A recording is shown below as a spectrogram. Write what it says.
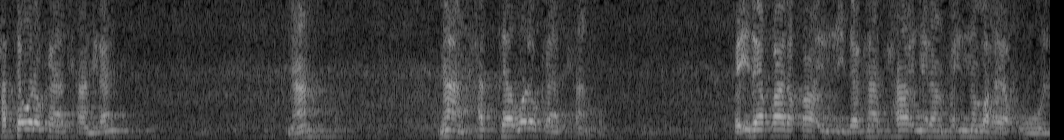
حتى ولو كانت حاملا. نعم. نعم حتى ولو كانت حاملا فإذا قال قائل إذا كانت حاملا فإن الله يقول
